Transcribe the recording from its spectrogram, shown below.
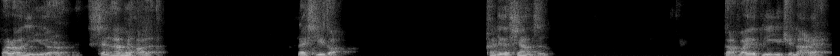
法老的女儿，神安排好了。来洗澡，看见个箱子，打发一个婢女去拿来。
